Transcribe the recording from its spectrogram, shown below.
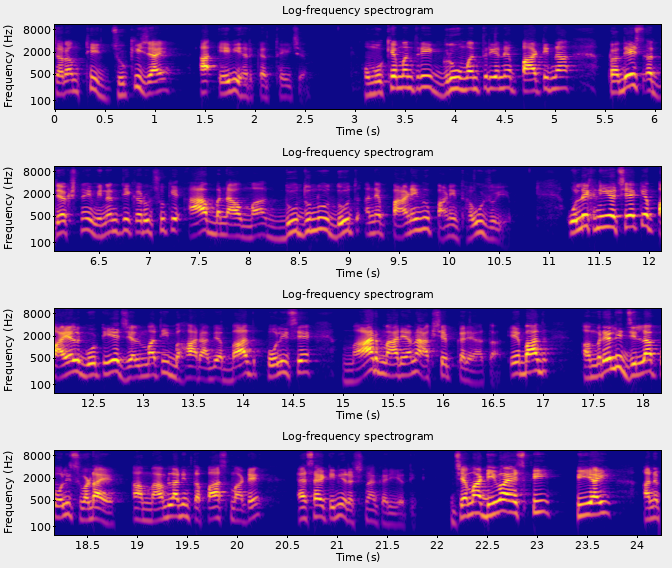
શરમથી ઝૂકી જાય, આ એવી હરકત થઈ છે. હું મુખ્યમંત્રી, ગૃહમંત્રી અને પાર્ટીના પ્રદેશ અધ્યક્ષને વિનંતી કરું છું કે આ બનાવમાં દૂધનું દૂધ અને પાણીનું પાણી થવું જોઈએ. ઉલ્લેખનીય છે કે પાયલ ગોટીએ જેલમાંથી બહાર આવ્યા બાદ પોલીસે માર માર્યાના આક્ષેપ કર્યા હતા. એ બાદ અમરેલી જિલ્લા પોલીસ વડાએ આ મામલાની તપાસ માટે એસઆઈટીની રચના કરી હતી, જેમાં ડીવાયએસપી પીઆઈ અને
